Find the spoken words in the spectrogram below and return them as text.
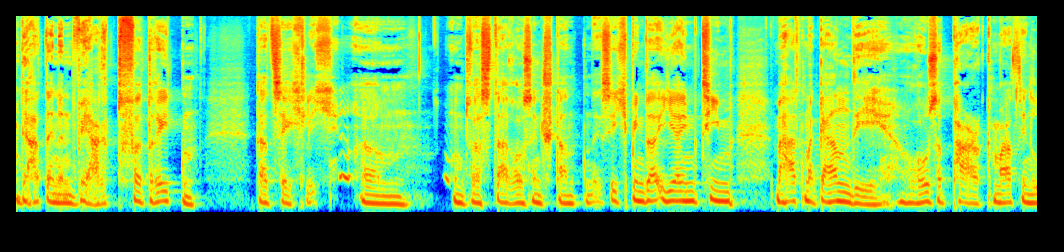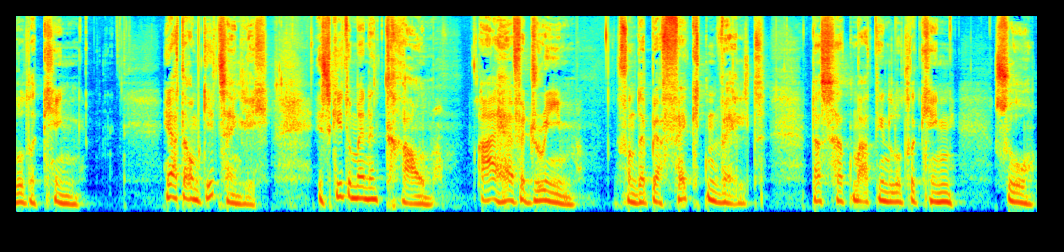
Der hat einen Wert vertreten, tatsächlich. Ähm, und was daraus entstanden ist. Ich bin da eher im Team Mahatma Gandhi, Rosa Parks, Martin Luther King. Ja, darum geht's eigentlich. Es geht um einen Traum. I have a dream von der perfekten Welt. Das hat Martin Luther King so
